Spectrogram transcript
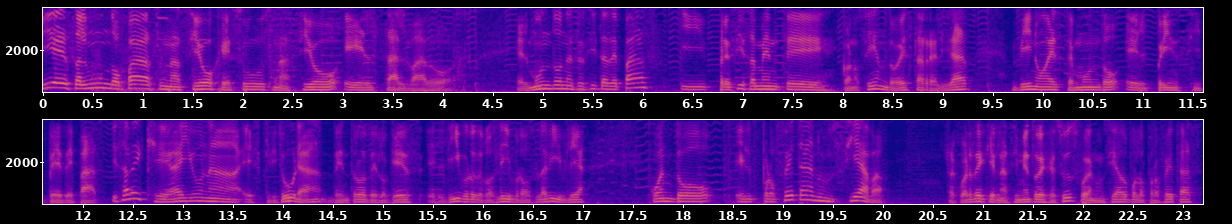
Así es, al mundo paz nació Jesús, nació el Salvador. El mundo necesita de paz y precisamente conociendo esta realidad, vino a este mundo el príncipe de paz. Y sabe que hay una escritura dentro de lo que es el libro de los libros, la Biblia, cuando el profeta anunciaba, recuerde que el nacimiento de Jesús fue anunciado por los profetas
